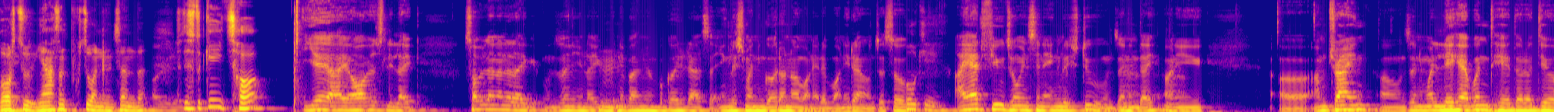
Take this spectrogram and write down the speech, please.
गर्छु यहाँसम्म पुग्छु भन्ने हुन्छ नि त। त्यस्तो केही छ? ए आई अभियसली लाइक सबैजनाले लाइक हुन्छ नि लाइक नेपालीमा गरिरहेको छ इङ्ग्लिसमा नि गर न भनेर भनिरहेको हुन्छ। So I had few joints in English too हुन्छ नि दाइ अनि आम ट्राइङ हुन्छ नि मैले लेखेको पनि थिएँ तर त्यो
